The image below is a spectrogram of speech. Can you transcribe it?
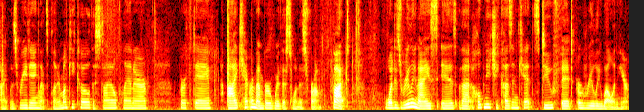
I was reading, that's Planner Monkey Co., the Style Planner, Birthday. I can't remember where this one is from, but what is really nice is that Hobonichi Cousin kits do fit really well in here,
